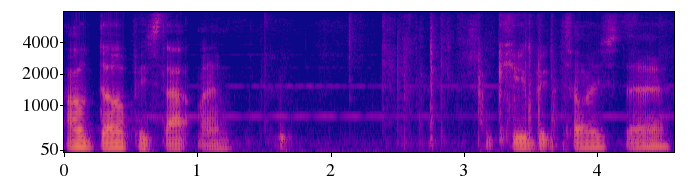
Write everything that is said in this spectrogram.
How dope is that, man? Some cubic toys there.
